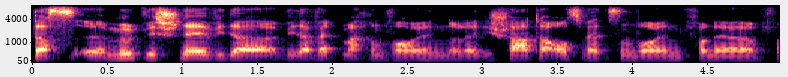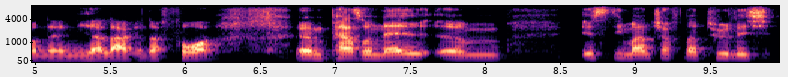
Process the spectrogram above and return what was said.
das äh, möglichst schnell wieder, wieder wettmachen wollen oder die Charter auswetzen wollen von der, von der Niederlage davor. Ähm, personell ähm, ist die Mannschaft natürlich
